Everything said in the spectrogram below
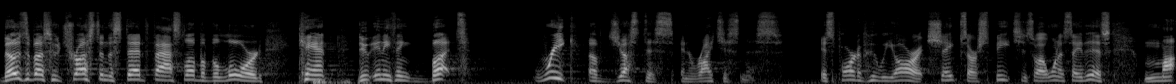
those of us who trust in the steadfast love of the Lord, can't do anything but reek of justice and righteousness. It's part of who we are. It shapes our speech. And so I want to say this my,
